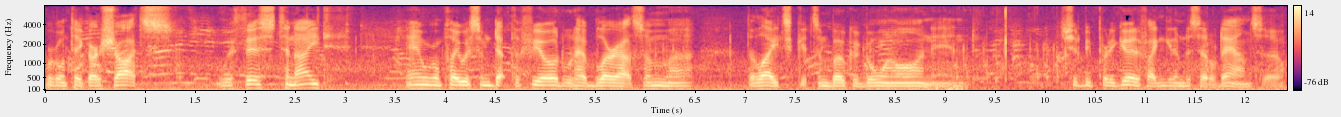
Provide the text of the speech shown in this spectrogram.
we're going to take our shots with this tonight and we're to play with some depth of field. We'll have blur out some uh, the lights, get some bokeh going on and should be pretty good if I can get them to settle down. So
